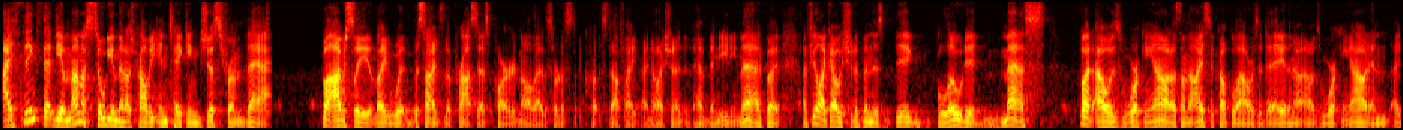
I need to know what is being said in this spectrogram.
I think that the amount of sodium that I was probably intaking just from that, but obviously, like w- besides the process part and all that sort of st- stuff, I, I know I shouldn't have been eating that, but I feel like I should have been this big bloated mess. But I was working out. I was on the ice a couple hours a day, and then I was working out, and I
